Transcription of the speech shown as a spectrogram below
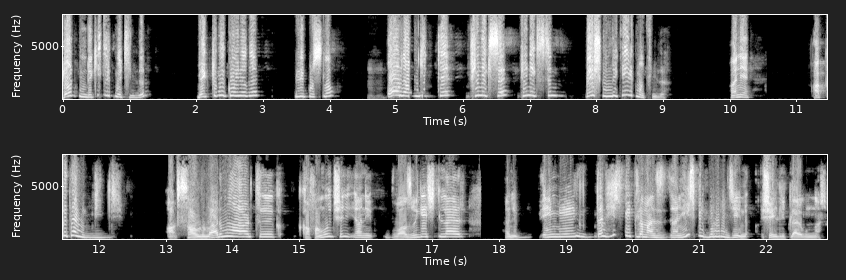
4 gündeki ilk maçıydı. Back to back oynadı Clippers'la. Oradan gitti Phoenix'e. Phoenix'in 5 gündeki ilk maçıydı. Hani hakikaten saldılar mı artık? Kafamı şey yani vaz mı geçtiler? Hani NBA'den hiç beklemez, hani hiç beklemeyeceğin şeylikler bunlar.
